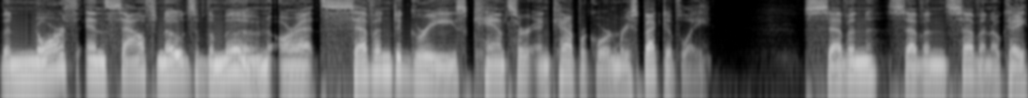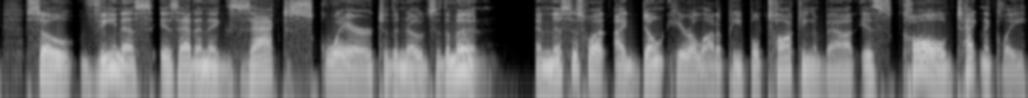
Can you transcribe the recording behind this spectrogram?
the north and south nodes of the moon are at 7 degrees Cancer and Capricorn, respectively. 777. 7, 7. Okay, so Venus is at an exact square to the nodes of the moon. And this is what I don't hear a lot of people talking about. It's called, technically,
